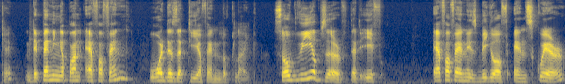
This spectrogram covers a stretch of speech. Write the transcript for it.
Okay, depending upon f of n, what does the t of n look like? So we observe that if f of n is big of n square,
